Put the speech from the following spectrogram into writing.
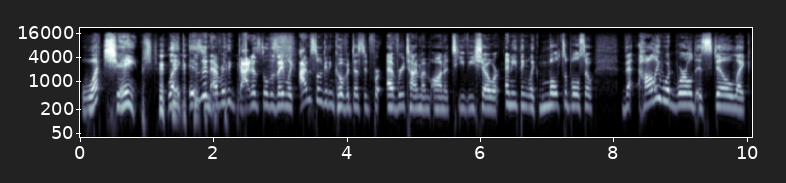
what changed? Like, isn't everything kind of still the same? Like, I'm still getting COVID tested for every time I'm on a TV show or anything like multiple. So that Hollywood world is still like,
